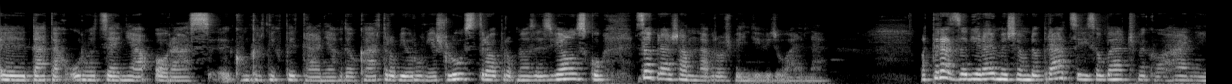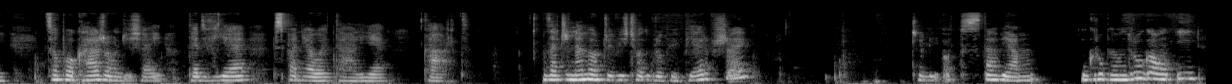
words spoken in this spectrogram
y, datach urodzenia oraz y, konkretnych pytaniach do kart. Robię również lustro, prognozę związku. Zapraszam na wróżby indywidualne. A teraz zabierajmy się do pracy i zobaczmy, kochani, co pokażą dzisiaj te dwie wspaniałe talie kart. Zaczynamy oczywiście od grupy pierwszej, czyli odstawiam grupę drugą i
